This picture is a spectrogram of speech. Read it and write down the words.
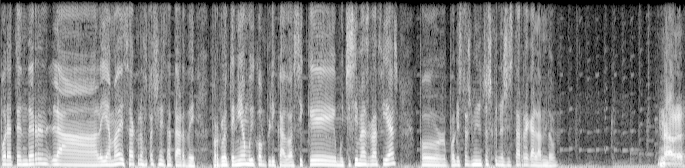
por atender la, la llamada y estar con nosotros esta tarde, porque lo tenía muy complicado. Así que muchísimas gracias por, por estos minutos que nos está regalando. Nada,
